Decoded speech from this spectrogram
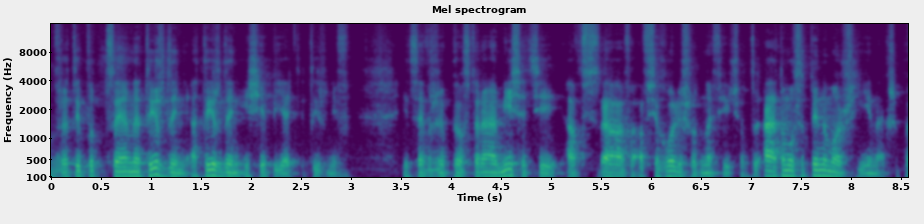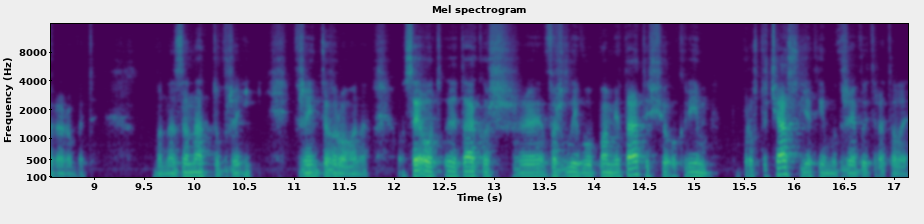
Вже, типу, це не тиждень, а тиждень і ще п'ять тижнів. І це вже півтора місяці, а а, а всього лиш одна фіча. А тому що ти не можеш її інакше переробити вона занадто вже вже інтегрована. Оце от е, також е, важливо пам'ятати, що окрім просто часу, який ми вже витратили,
